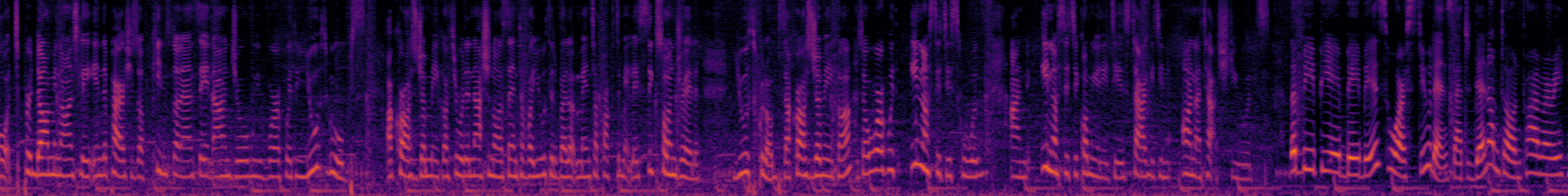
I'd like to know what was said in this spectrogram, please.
but predominantly in the parishes of Kingston and St. Andrew, we work with youth groups across Jamaica through the National Center for Youth Development, approximately 600 youth clubs across Jamaica. So we work with inner city schools and inner city communities targeting unattached youths. The BPA babies, who are students at Denham Town Primary,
